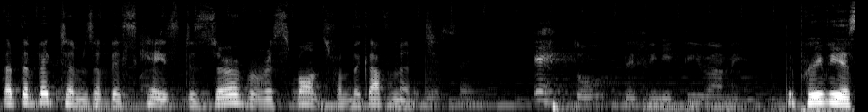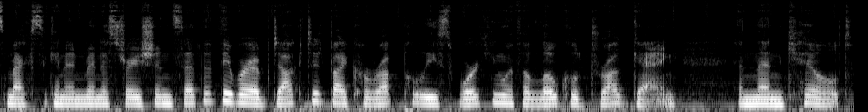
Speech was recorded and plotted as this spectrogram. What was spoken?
that the victims of this case deserve a response from the government. The previous Mexican administration said that they were abducted by corrupt police working with a local drug gang and then killed.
